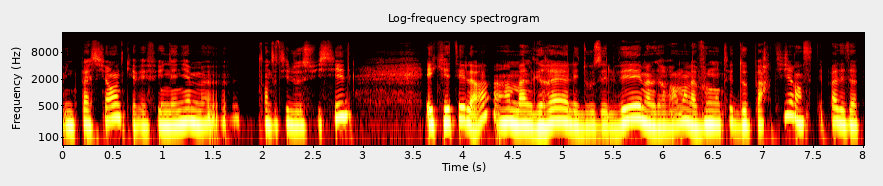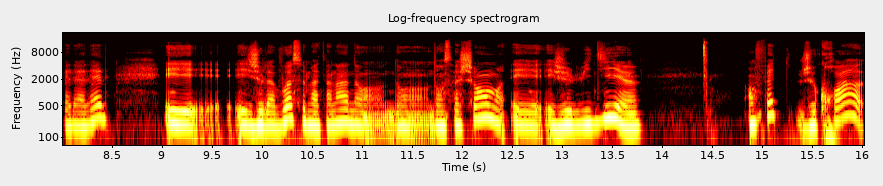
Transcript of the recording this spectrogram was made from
une, patiente qui avait fait une énième tentative de suicide et qui était là, hein, malgré les doses élevées, malgré vraiment la volonté de partir, hein, c'était pas des appels à l'aide. Et, et, je la vois ce matin-là dans, dans, dans, sa chambre et, et je lui dis, en fait, je crois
